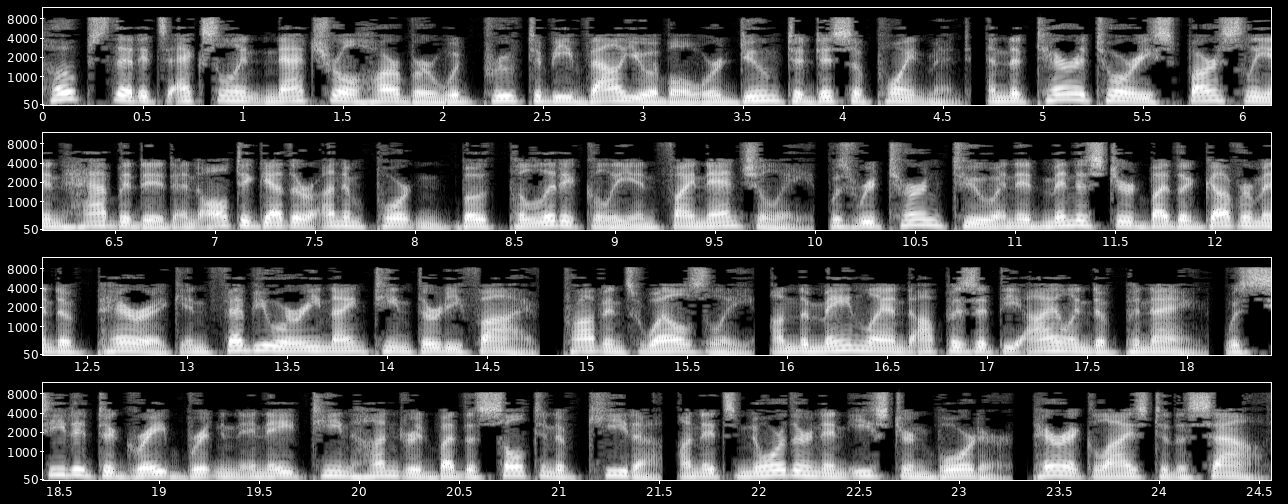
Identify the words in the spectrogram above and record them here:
Hopes that its excellent natural harbour would prove to be valuable were doomed to disappointment, and the territory sparsely inhabited and altogether unimportant both politically and financially, was returned to and administered by the government of Perak in February 1935. Province Wellesley, on the mainland opposite the island of Penang, was ceded to Great Britain in 1800 by the Sultan of Kedah. On its northern and eastern border, Perak lies to the south.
